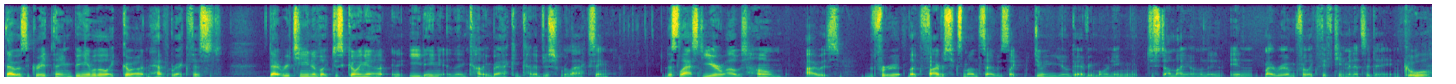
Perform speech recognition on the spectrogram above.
That was a great thing. Being able to like go out and have breakfast. That routine of like just going out and eating and then coming back and kind of just relaxing. This last year while I was home, I was for like 5 or 6 months I was like doing yoga every morning just on my own and in my room for like 15 minutes a day. And cool.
